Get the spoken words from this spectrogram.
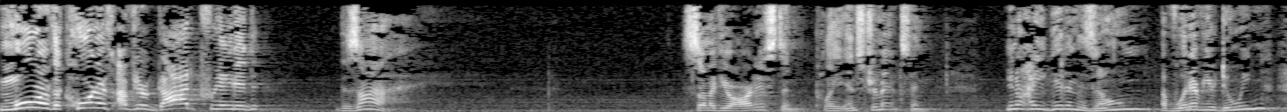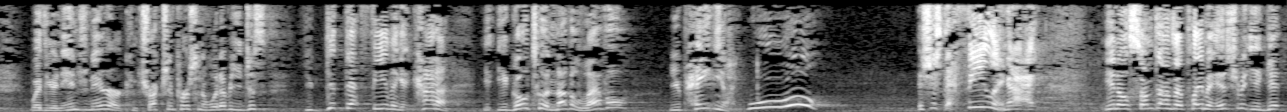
more of the corners of your God created design. Some of you are artists and play instruments and you know how you get in the zone of whatever you're doing? Whether you're an engineer or a construction person or whatever, you just, you get that feeling. It kind of, you, go to another level, you paint you're like, woo! It's just that feeling. I, you know, sometimes I play my instrument, you get,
